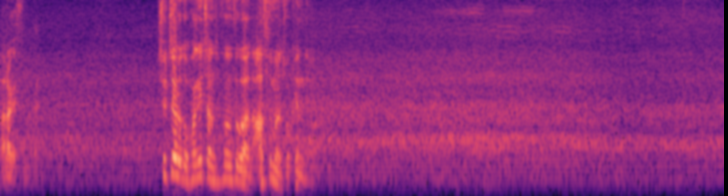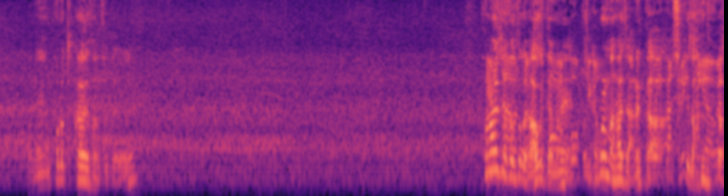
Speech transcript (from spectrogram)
바라겠습니다. 실제로도 황희찬 선수가 나왔으면 좋겠네요. 이번엔 포르투갈 선수들 호날두 선수가 나오기 때문에 좀 해볼만 하지 않을까 싶기도 한데요.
